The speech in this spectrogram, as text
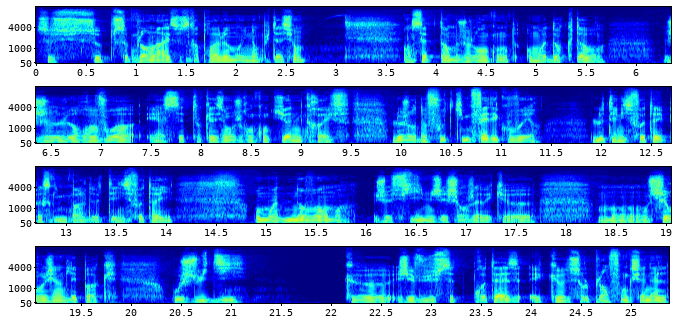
ce, plan-là et ce sera probablement une amputation. En septembre, je le rencontre. Au mois d'octobre, je le revois et à cette occasion, je rencontre Johan Cruyff, le joueur de foot qui me fait découvrir le tennis fauteuil parce qu'il me parle de tennis fauteuil. Au mois de novembre, je filme, j'échange avec euh, mon chirurgien de l'époque où je lui dis que j'ai vu cette prothèse et que sur le plan fonctionnel,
